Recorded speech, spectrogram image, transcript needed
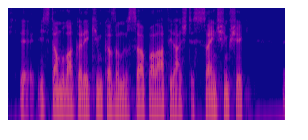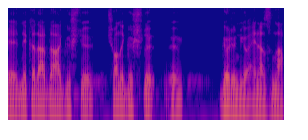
İşte İstanbul Ankara'yı kim kazanırsa falan filan işte Sayın Şimşek e, ne kadar daha güçlü şu anda güçlü e, görünüyor en azından.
